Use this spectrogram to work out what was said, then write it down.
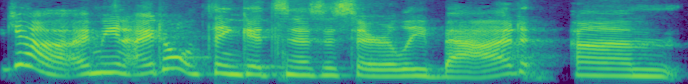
Yeah, I mean, I don't think it's necessarily bad. Um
